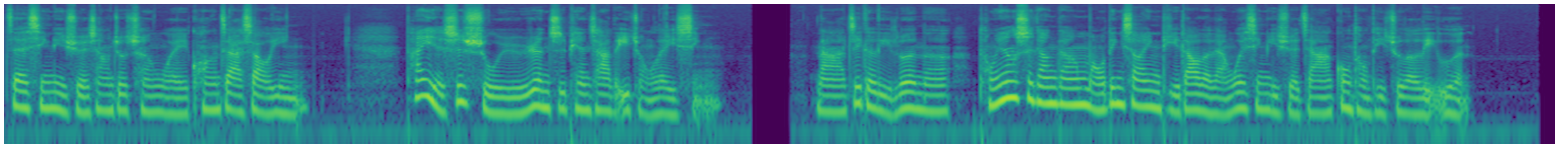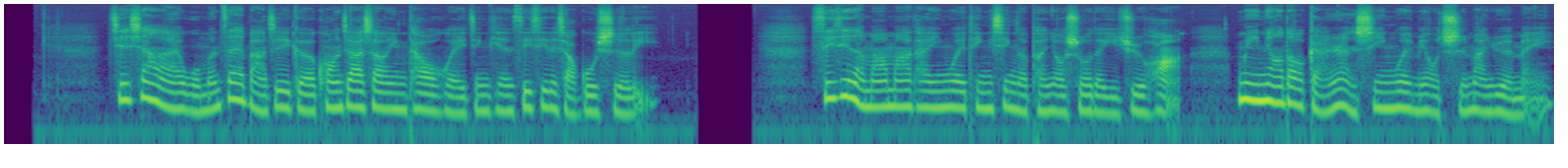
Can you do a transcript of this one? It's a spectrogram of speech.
在心理学上就称为框架效应，它也是属于认知偏差的一种类型。那这个理论呢，同样是刚刚锚定效应提到的两位心理学家共同提出的理论。接下来，我们再把这个框架效应套回今天 CC 的小故事里。CC 的妈妈她因为听信了朋友说的一句话，泌尿道感染是因为没有吃蔓越莓。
